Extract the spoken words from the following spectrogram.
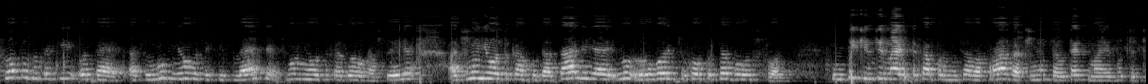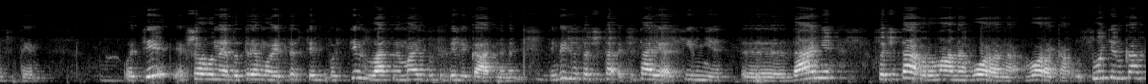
що то за такий отець? А чому в нього такі плечі, а чому в нього така довга шия, а чому в нього така худа талія? Ну, говорить, що це було щось. В кінці навіть така прозвучала фраза, чому цей отець має бути товстим. Оці, якщо вони дотримуються цих постів, власне, мають бути делікатними. Тим більше, хто чита- читає архівні е, дані, хто читав Романа Горана, Горака у Сутінках,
